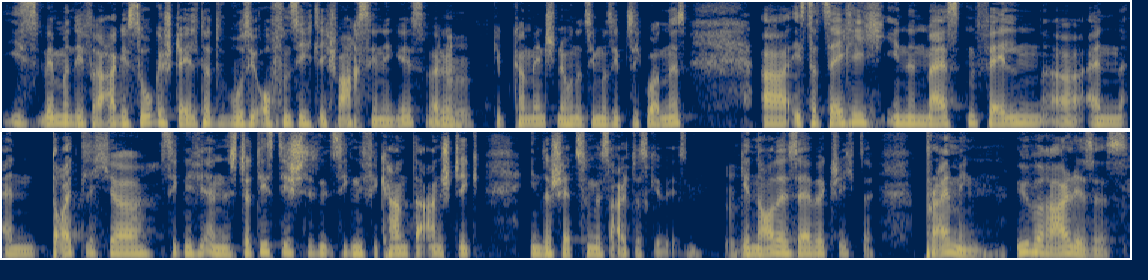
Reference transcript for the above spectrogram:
ist, wenn man die Frage so gestellt hat, wo sie offensichtlich schwachsinnig ist, weil mhm. es gibt keinen Menschen, der 177 geworden ist, äh, ist tatsächlich in den meisten Fällen äh, ein, ein deutlicher, ein statistisch signifikanter Anstieg in der Schätzung des Alters gewesen. Mhm. Genau dieselbe Geschichte. Priming, überall ist es.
